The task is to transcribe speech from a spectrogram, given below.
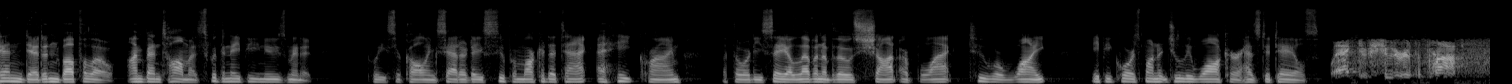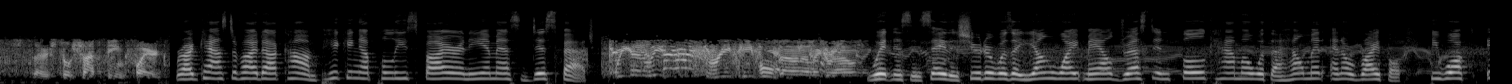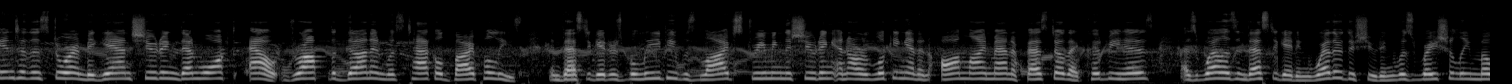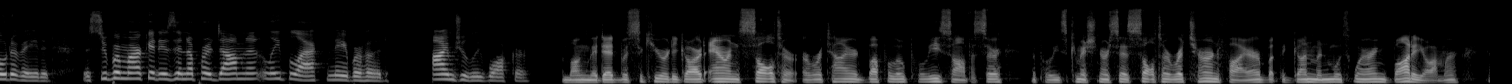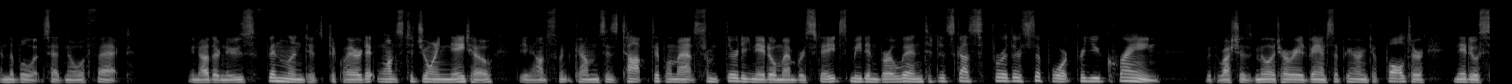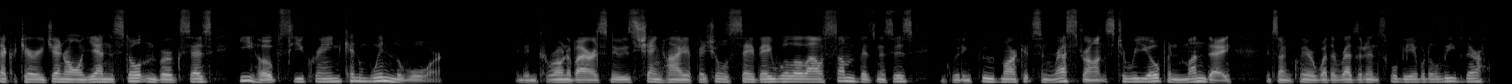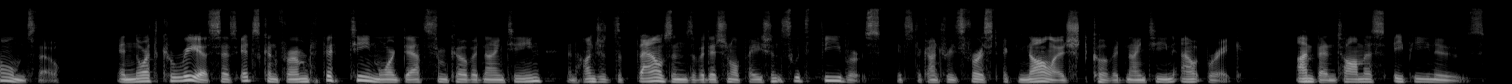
10 dead in Buffalo. I'm Ben Thomas with an AP News Minute. Police are calling Saturday's supermarket attack a hate crime. Authorities say 11 of those shot are black, two are white. AP correspondent Julie Walker has details. Active shooter at the top. There are still shots being fired. Broadcastify.com picking up police fire and EMS dispatch. Witnesses say the shooter was a young white male dressed in full camo with a helmet and a rifle. He walked into the store and began shooting, then walked out, dropped the gun, and was tackled by police. Investigators believe he was live streaming the shooting and are looking at an online manifesto that could be his, as well as investigating whether the shooting was racially motivated. The supermarket is in a predominantly black neighborhood. I'm Julie Walker. Among the dead was security guard Aaron Salter, a retired Buffalo police officer. The police commissioner says Salter returned fire, but the gunman was wearing body armor and the bullets had no effect. In other news, Finland has declared it wants to join NATO. The announcement comes as top diplomats from 30 NATO member states meet in Berlin to discuss further support for Ukraine. With Russia's military advance appearing to falter, NATO Secretary General Jens Stoltenberg says he hopes Ukraine can win the war. And in coronavirus news, Shanghai officials say they will allow some businesses, including food markets and restaurants, to reopen Monday. It's unclear whether residents will be able to leave their homes, though. And North Korea says it's confirmed 15 more deaths from COVID 19 and hundreds of thousands of additional patients with fevers. It's the country's first acknowledged COVID 19 outbreak. I'm Ben Thomas, AP News.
